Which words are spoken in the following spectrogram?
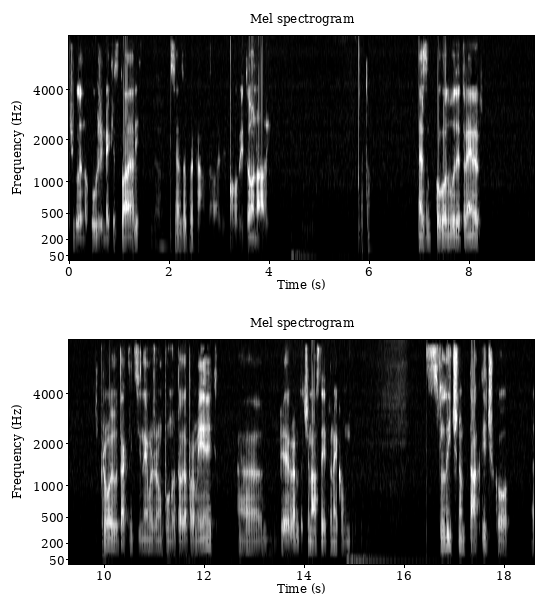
očigledno kuži neke stvari, Da. se ja zafrkavam da ovaj bi moglo biti ono, ali... Eto. Ne znam, kogod bude trener, u prvoj utakmici ne možemo puno toga promijeniti. E, vjerujem da će nastaviti u nekom sličnom taktičko e,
